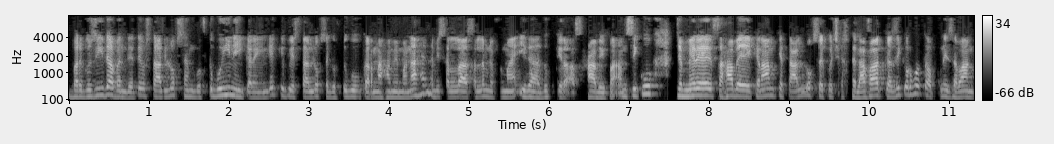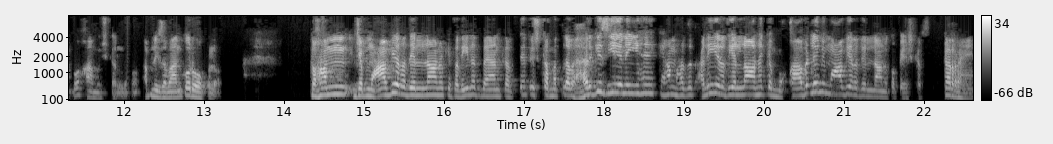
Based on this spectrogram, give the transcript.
برگزیدہ بندے تھے۔ اس تعلق سے ہم گفتگو ہی نہیں کریں گے کیونکہ اس تعلق سے گفتگو کرنا ہمیں منع ہے۔ نبی صلی اللہ علیہ وسلم نے فرمایا اصحاب جب میرے صحابہ اکرام کے تعلق سے کچھ اختلافات کا ذکر ہو تو اپنی زبان کو خاموش کر لو، اپنی زبان کو روک لو۔ تو ہم جب معاویہ رضی اللہ عنہ کی فضیلت بیان کرتے ہیں تو اس کا مطلب ہرگز یہ نہیں ہے کہ ہم حضرت علی رضی اللہ عنہ کے مقابلے میں معاویہ رضی اللہ عنہ کو پیش کر رہے ہیں۔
